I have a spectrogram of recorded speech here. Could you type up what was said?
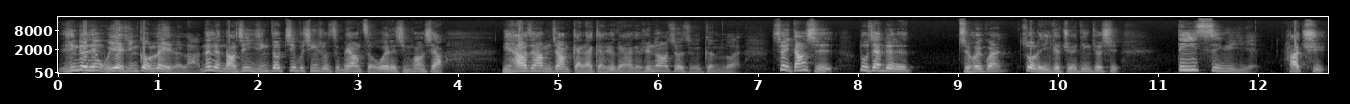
已经六天五夜，已经够累了啦。那个脑筋已经都记不清楚怎么样走位的情况下，你还要在他们这样改来改去、改来改去，弄到最后只会更乱。所以当时陆战队的指挥官做了一个决定，就是第一次预演他去，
